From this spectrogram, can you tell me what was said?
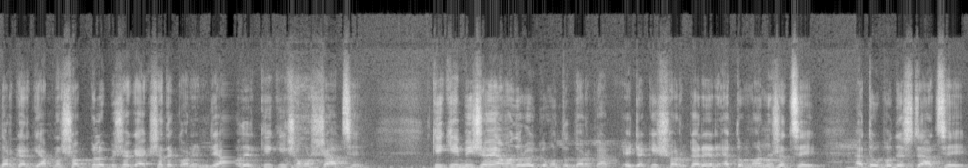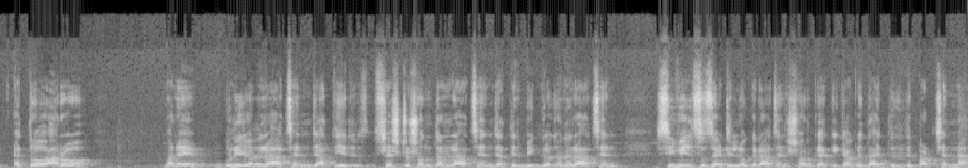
দরকার কি? আপনার সবগুলো বিষয়কে একসাথে করেন যে আমাদের কি কি সমস্যা আছে? কি কি বিষয়ে আমাদের ঐক্যমত দরকার? এটা কি সরকারের এত মানুষ আছে, এত উপদেষ্টা আছে, এত আরও মানে গুণীজনেরা আছেন, জাতির শ্রেষ্ঠ সন্তানরা আছেন, জাতির বিজ্ঞজনেরা আছেন, সিভিল সোসাইটির লোকেরা আছেন, সরকার কি কাউকে দায়িত্ব দিতে পারছেন না?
